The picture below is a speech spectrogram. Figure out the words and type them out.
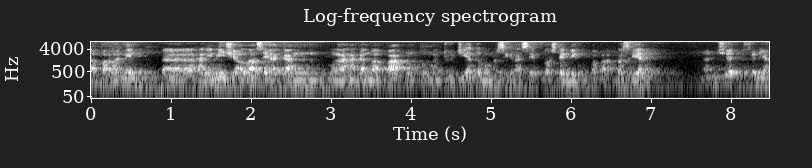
uh, Pak Rohimin uh, hari ini insya Allah saya akan mengarahkan Bapak Untuk mencuci atau membersihkan AC floor standing. Bapak bersedia? Sedia?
